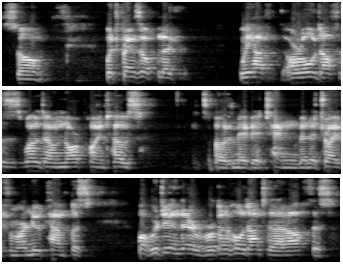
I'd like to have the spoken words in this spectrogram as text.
So, which brings up like we have our old office as well down North Point House. It's about maybe a 10 minute drive from our new campus. What we're doing there, we're going to hold on to that office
